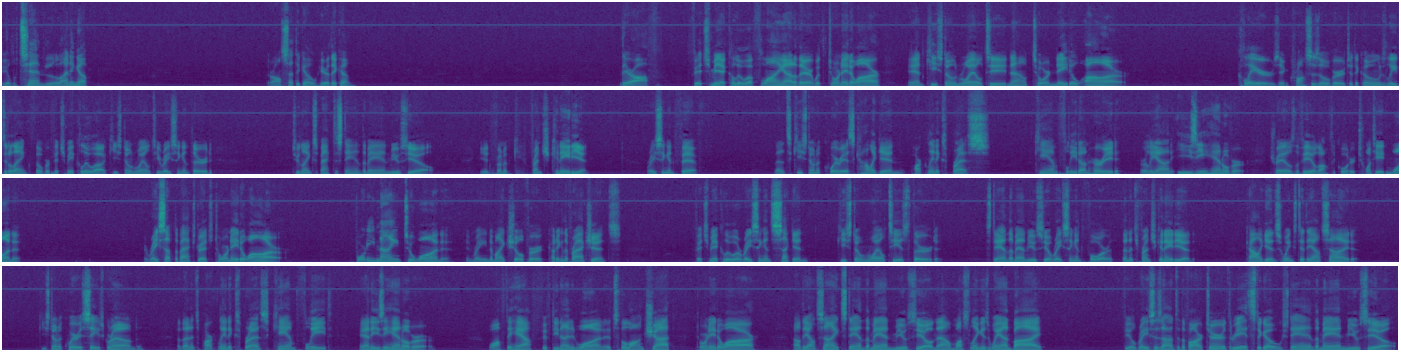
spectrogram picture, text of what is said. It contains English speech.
Field of 10 lining up. They're all set to go. Here they come. They're off. Fitch Mea Kahlua flying out of there with Tornado R and Keystone Royalty. Now Tornado R clears and crosses over to the cones, leads at a length over Fitch Mea Kahlua. Keystone Royalty racing in third. Two lengths back to Stan the Man Musial in front of French Canadian racing in fifth. Then it's Keystone Aquarius, Colligan, Park Lane Express. Cam Fleet unhurried early on. Easy Hanover trails the field off the quarter, 28 and 1. They race up the backstretch. Tornado R. 49 to 1. In rain to Mike Schilfer, cutting the fractions. Fitch Mea Kahlua racing in second. Keystone Royalty is third. Stan the Man Musial racing in fourth. Then it's French Canadian. Colligan swings to the outside. Keystone Aquarius saves ground. Then it's Park Lane Express, Cam Fleet, and Easy Hanover. Off the half, 59 and 1. It's the long shot. Tornado R. On the outside, Stan the Man, Musial, now muscling his way on by. Field races on to the far turn. Three eighths to go. Stan the Man, Musial.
